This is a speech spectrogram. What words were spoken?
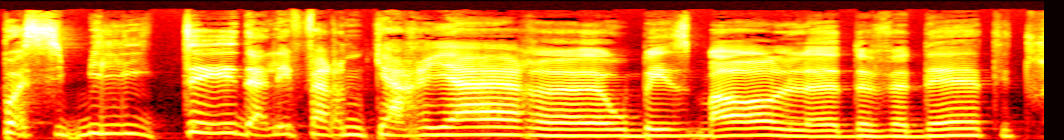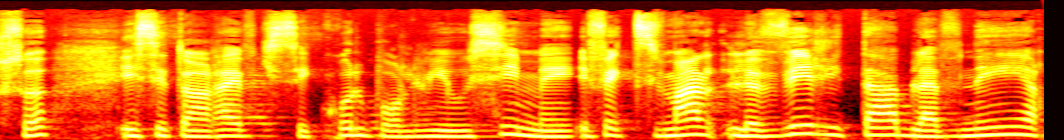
possibilité d'aller faire une carrière au baseball de vedette et tout ça. Et c'est un rêve qui s'écroule pour lui aussi. Mais effectivement, le véritable avenir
